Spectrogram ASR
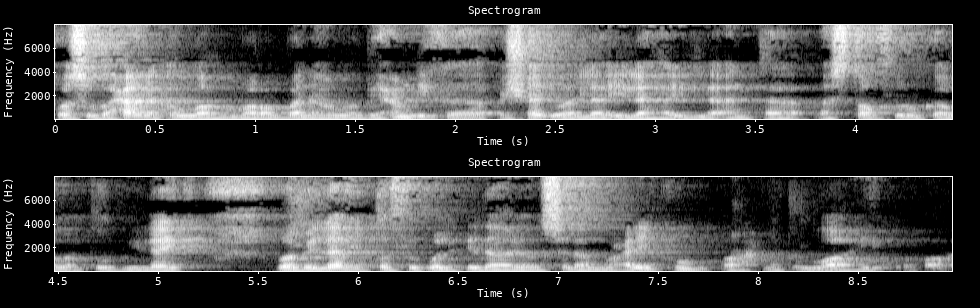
وسبحانك اللهم ربنا وبحمدك أشهد أن لا إله إلا أنت أستغفرك وأتوب إليك وبالله التوفيق والهداية والسلام عليكم ورحمة الله وبركاته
